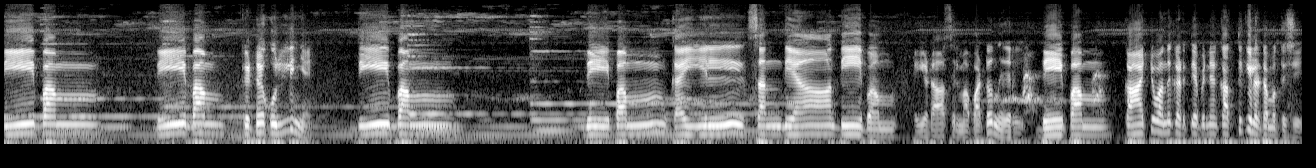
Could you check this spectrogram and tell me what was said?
ദീപം ദീപം. കിട്ടിയ കൊല്ലി ഞാൻ. ദീപം ദീപം കയ്യിൽ സന്ധ്യാദീപം അയ്യടാ സിനിമ പാട്ട് നേറി ദീപം. കാറ്റ് വന്ന് കിടത്തിയ പിന്നെ കത്തിക്കില്ലട്ടെ മുത്തശ്ശി.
